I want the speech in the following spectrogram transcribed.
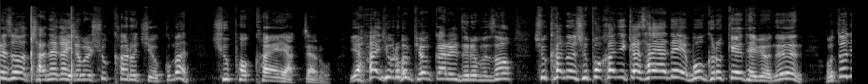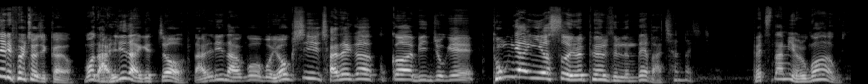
그래서 자네가 이름을 슈카로 지었구만. 슈퍼카의 약자로. 야, 이런 평가를 들으면서 슈카는 슈퍼카니까 사야 돼. 뭐 그렇게 되면은 어떤 일이 펼쳐질까요? 뭐 난리 나겠죠. 난리 나고 뭐 역시 자네가 국가와 민족의 동량이었어. 이런 표현을 듣는데 마찬가지죠. 베트남이 열광하고 있어.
